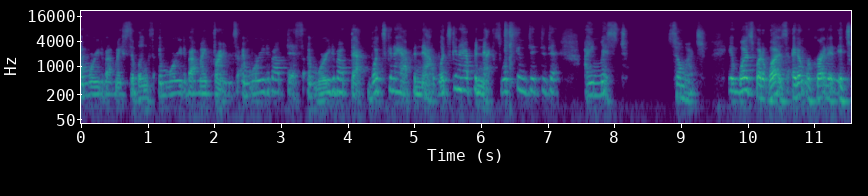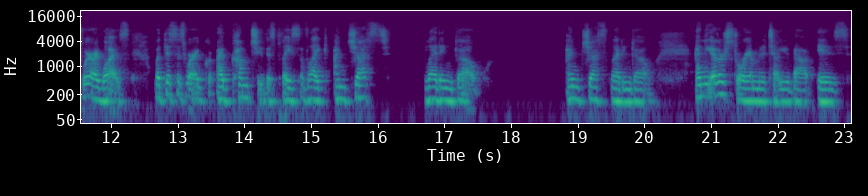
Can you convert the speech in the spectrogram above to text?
I'm worried about my siblings. I'm worried about my friends. I'm worried about this. I'm worried about that. What's going to happen now? What's going to happen next? What's going to, I missed so much. It was what it was. I don't regret it. It's where I was. But this is where I've, I've come to this place of like, I'm just letting go. I'm just letting go. And the other story I'm going to tell you about is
